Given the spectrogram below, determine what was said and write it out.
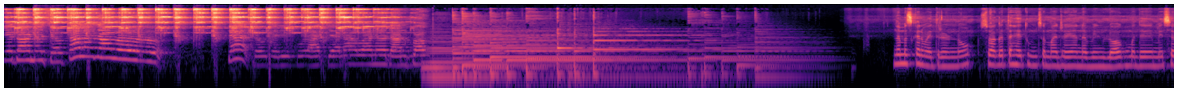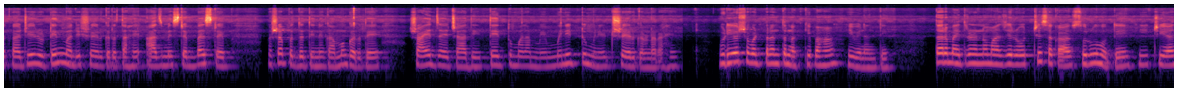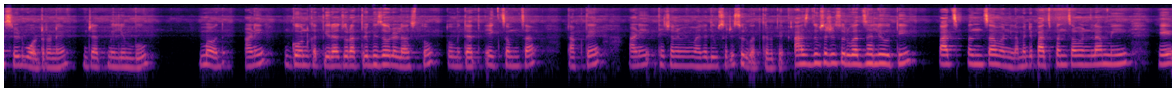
दान शेवटाला जावं. त्या चौधरी कुळाच्या नावानं दान पाव नमस्कार मैत्रिणींनो स्वागत आहे तुमचं माझ्या या नवीन ब्लॉगमध्ये मी सकाळची रुटीन माझी शेअर करत आहे. आज मी स्टेप बाय स्टेप कशा पद्धतीने कामं करते. शाळेत जायच्या आधी ते तुम्हाला मी मिनिट टू मिनिट शेअर करणार आहे. व्हिडिओ शेवटपर्यंत नक्की पहा ही विनंती. तर मैत्रिणींनो माझी रोजची सकाळ सुरू होते ही चिया सीड वॉटरने ज्यात मी लिंबू मध आणि गोनकतिरा जो रात्री भिजवलेला असतो तो मी त्यात एक चमचा टाकते आणि त्याच्याने मी माझ्या दिवसाची सुरुवात करते. आज दिवसाची सुरुवात झाली होती पाच पंचावन्नला म्हणजे पाच पंचावन्नला मी हे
